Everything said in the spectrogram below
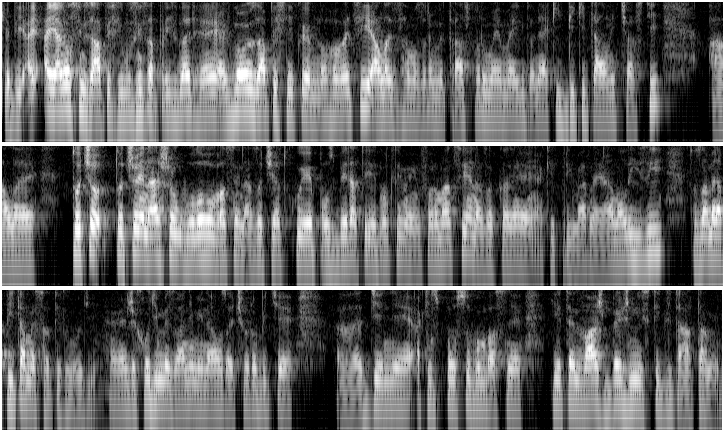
kedy aj, aj ja nosím zápisy, musím sa priznať, hej, aj v mojom zápisníku je mnoho vecí, ale samozrejme transformujeme ich do nejakých digitálnych častí. Ale to čo, to, čo je našou úlohou vlastne na začiatku, je pozbierať tie jednotlivé informácie na základe nejakej primárnej analýzy. To znamená, pýtame sa tých ľudí, že chodíme za nimi naozaj, čo robíte e, denne, akým spôsobom vlastne je ten váš bežný styk s dátami.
